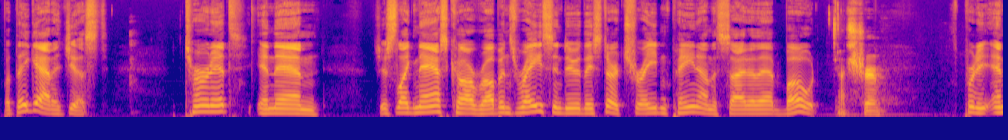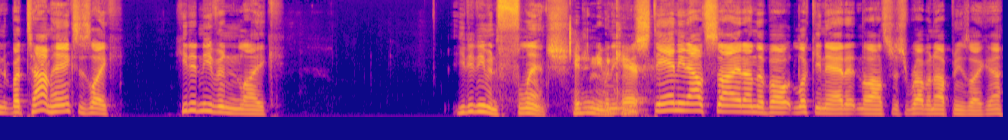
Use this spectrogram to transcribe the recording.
but they got to just turn it and then. Just like NASCAR, Rubbin's racing, dude. They start trading paint on the side of that boat. That's true. Pretty and but Tom Hanks is like, he didn't even like, he didn't even flinch. He didn't even When care. was standing outside on the boat looking at it, and while it's just rubbing up, and he's like, "Yeah, at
